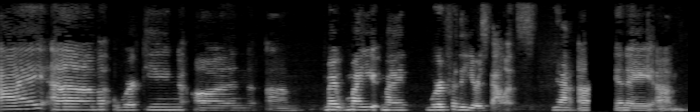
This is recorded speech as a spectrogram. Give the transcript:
i am working on um, my my my word for the year is balance. Yeah. Um, in a um,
